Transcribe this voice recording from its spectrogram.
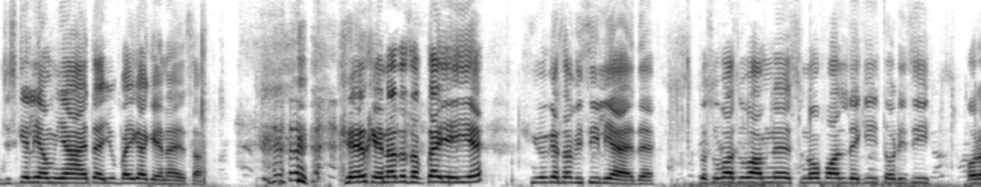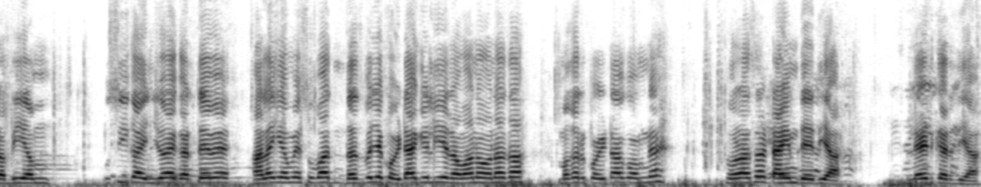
जिसके लिए हम यहाँ आए थे अयूब भाई का कहना है ऐसा। खैर कहना तो सबका यही है क्योंकि सब इसीलिए आए थे। तो सुबह सुबह हमने स्नोफॉल देखी थोड़ी सी और अभी हम उसी का एंजॉय करते हुए हालाँकि हमें सुबह दस बजे कोयटा के लिए रवाना होना था मगर कोयटा को हमने थोड़ा सा टाइम दे दिया लेट कर दिया।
